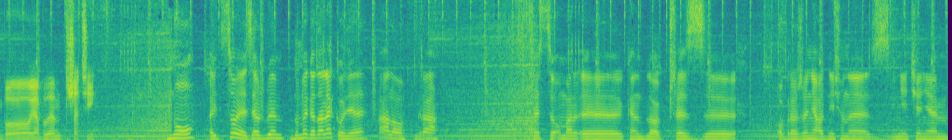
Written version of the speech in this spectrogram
bo ja byłem trzeci. No, ej, co jest? Ja już byłem no mega daleko, nie? Halo, gra. Przez co umarł e, Ken Block? Przez e, obrażenia odniesione zgniecieniem,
